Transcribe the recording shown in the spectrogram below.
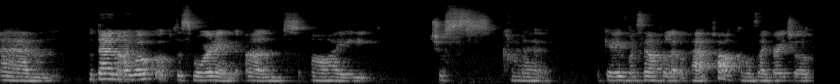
Um, but then I woke up this morning and I just kind of gave myself a little pep talk and was like, Rachel,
